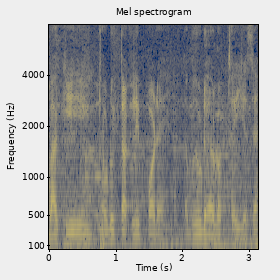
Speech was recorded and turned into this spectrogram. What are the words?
બાકી થોડુંક તકલીફ પડે તો બધું ડેવલપ થઈ જશે.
